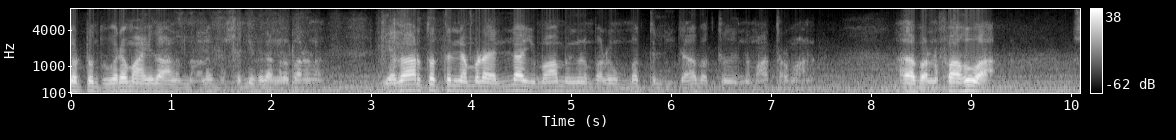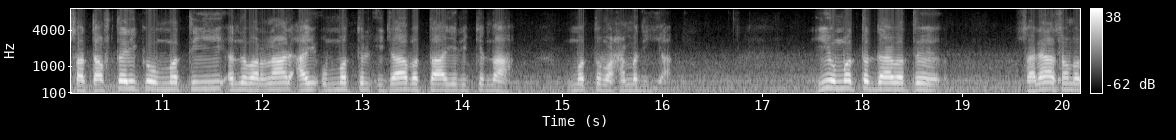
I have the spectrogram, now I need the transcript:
തൊട്ടും ദൂരമായതാണെന്നാണ് മുസ്ലിം തങ്ങൾ പറയുന്നത്. യഥാർത്ഥത്തിൽ നമ്മുടെ എല്ലാ ഇമാമിങ്ങളും പറഞ്ഞു ഉമ്മത്തിൽ ഇജാബത്ത് എന്ന് മാത്രമാണ്. അതാ പറഞ്ഞു ഫഹുവ സതഫ്തരിക്ക് ഉമ്മത്തി എന്ന് പറഞ്ഞാൽ ഐ ഉമ്മത്തുൽ ഇജാബത്തായിരിക്കുന്ന ഉമ്മത്ത് മുഹമ്മദിയ. ഈ ഉമ്മത്ത് ദാവത്ത് സലാസമ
